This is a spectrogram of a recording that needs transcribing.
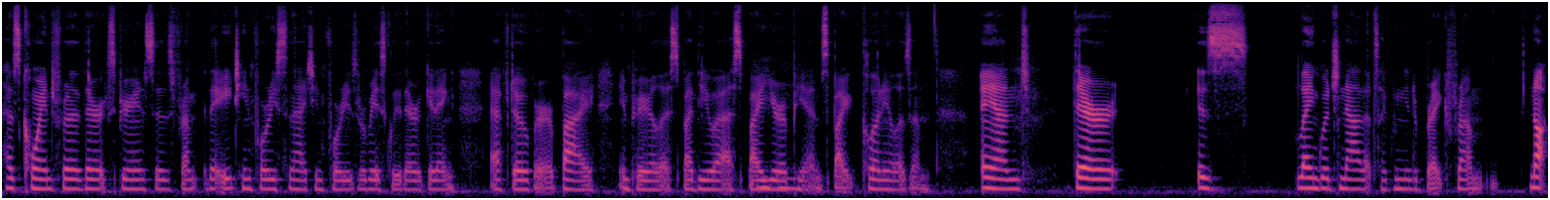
has coined for their experiences from the 1840s to the 1940s, where basically they were getting effed over by imperialists, by the U.S., by Mhm. Europeans, by colonialism, and there is language now that's like we need to break from not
